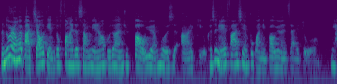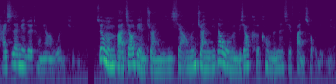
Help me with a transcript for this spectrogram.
很多人会把焦点都放在这上面，然后不断地去抱怨或者是 argue。可是你会发现，不管你抱怨的再多，你还是在面对同样的问题。所以，我们把焦点转移一下，我们转移到我们比较可控的那些范畴里面。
